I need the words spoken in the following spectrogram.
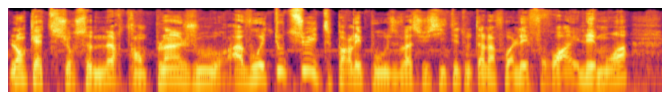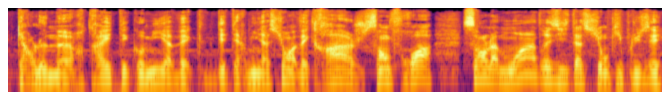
L'enquête sur ce meurtre en plein jour, avoué tout de suite par l'épouse, va susciter tout à la fois l'effroi et l'émoi, car le meurtre a été commis avec détermination, avec rage, sans froid, sans la moindre hésitation qui plus est.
